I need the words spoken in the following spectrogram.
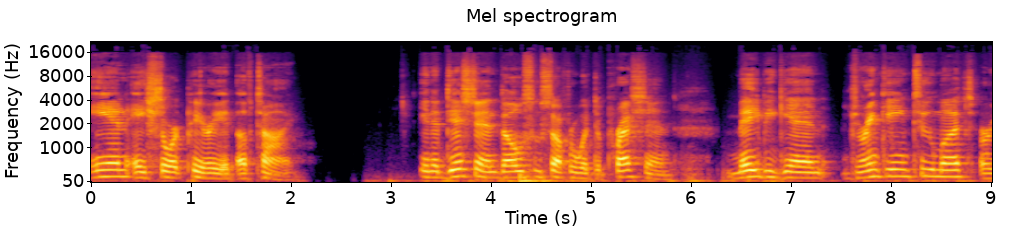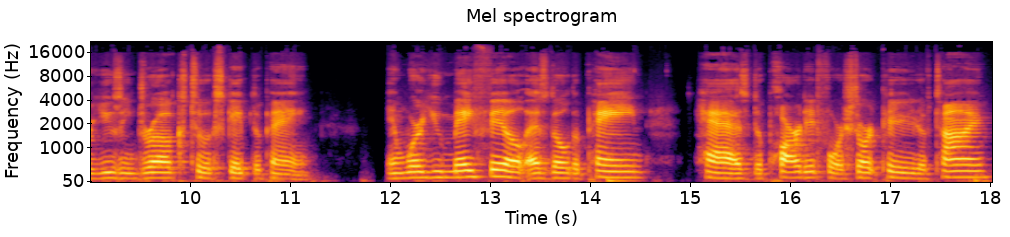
in a short period of time. In addition, those who suffer with depression may begin drinking too much or using drugs to escape the pain. And where you may feel as though the pain has departed for a short period of time,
